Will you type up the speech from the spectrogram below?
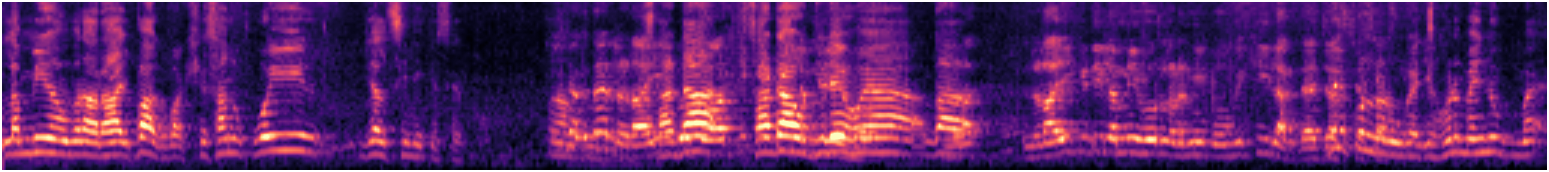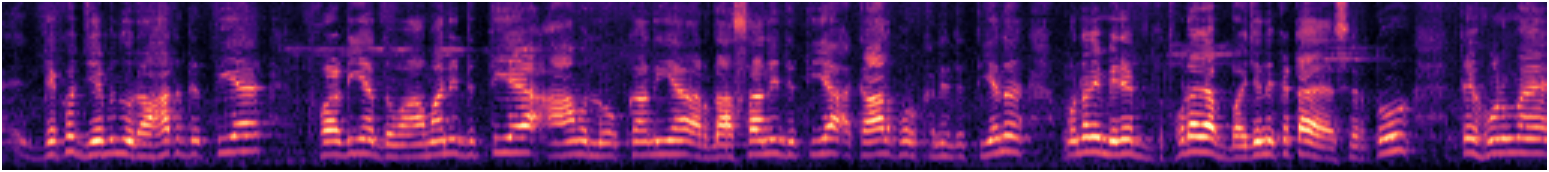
ਲੰਮੀਆਂ ਉਮਰਾਂ ਰਾਜ ਭਾਗ ਬਖਸ਼ੇ। ਸਾਨੂੰ ਕੋਈ ਜਲਸੀ ਨਹੀਂ ਕਿਸੇ ਤੋਂ। ਲੱਗਦਾ ਲੜਾਈ ਸਾਡਾ ਸਾਡਾ ਉਜੜੇ ਹੋਇਆ ਦਾ ਲੜਾ- ਲੜਾਈ ਕਿੱਡੀ ਲੰਮੀ ਹੋਰ ਲੜਨੀ ਪਊਗੀ? ਕੀ ਲੱਗਦਾ justice ਬਿਲਕੁਲ ਲੜੂੰਗਾ ਜੀ। ਹੁਣ ਮੈਨੂੰ ਦੇਖੋ ਜੇ ਮੈਨੂੰ ਰਾਹਤ ਦਿੱਤੀ ਹੈ ਤੁਹਾਡੀਆਂ ਦੁਆਵਾਂ ਨੇ ਦਿੱਤੀ ਹੈ ਆਮ ਲੋਕਾਂ ਦੀਆਂ ਅਰਦਾਸਾਂ ਨੇ ਦਿੱਤੀ ਹੈ ਅਕਾਲ ਪੁਰਖ ਨੇ ਦਿੱਤੀ ਹੈ ਨਾ, ਉਹਨਾਂ ਨੇ ਮੇਰੇ ਥੋੜਾ ਜਿਹਾ ਵਜਨ ਘਟਾਇਆ ਸਿਰ ਤੋਂ ਤੇ ਹੁਣ ਮੈਂ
